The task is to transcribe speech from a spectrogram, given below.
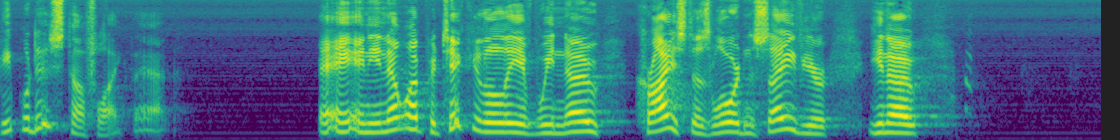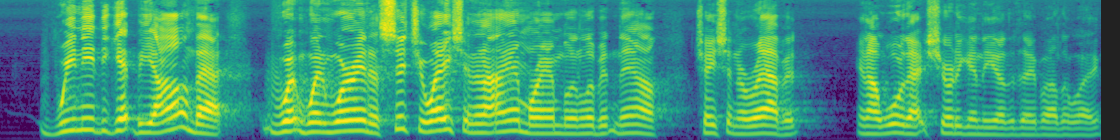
people do stuff like that. And, and, you know what? Particularly if we know Christ as Lord and Savior, you know, we need to get beyond that. When, when we're in a situation, and I am rambling a little bit now, chasing a rabbit, and I wore that shirt again the other day, by the way.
